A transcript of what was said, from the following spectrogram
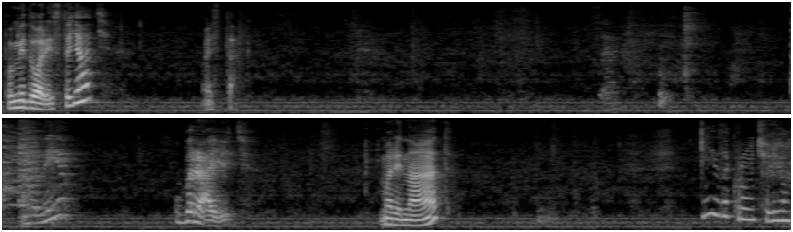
помідори стоять, ось так. Вони убирають маринад і закручую.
